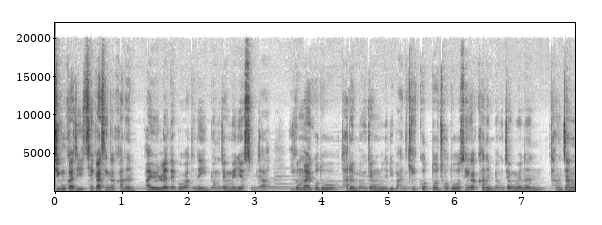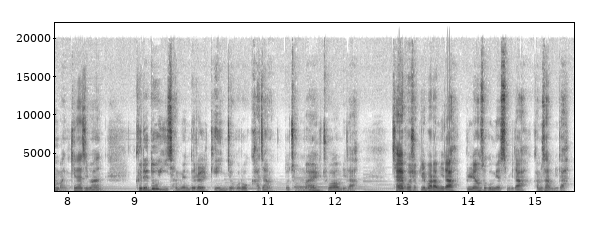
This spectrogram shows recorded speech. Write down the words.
지금까지 제가 생각하는 바이올렛 에버가든의 명장면이었습니다. 이것 말고도 다른 명장면들이 많겠고 또 저도 생각하는 명장면은 당장은 많긴 하지만 그래도 이 장면들을 개인적으로 가장 또 정말 좋아합니다. 잘 보셨길 바랍니다. 불량소금이었습니다. 감사합니다.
